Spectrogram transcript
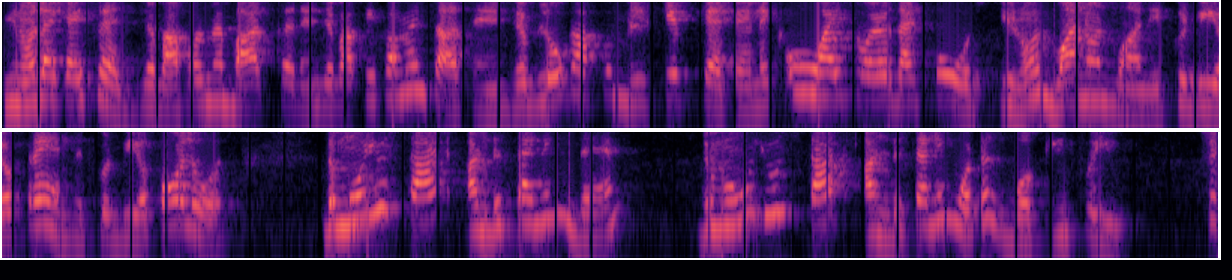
you know like I said, जब आप और मैं बात कर रहे हैं, जब आपके comments आते हैं, जब लोग आपको मिलके कहते हैं like oh I saw your that post, you know one on one, it could be your friends, it could be your followers. The more you start understanding them, the more you'll start understanding what is working for you. So,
